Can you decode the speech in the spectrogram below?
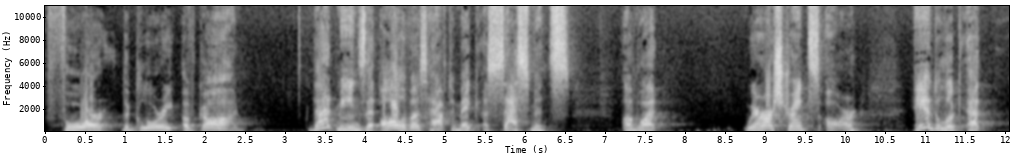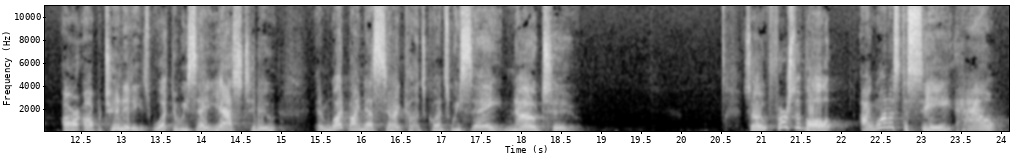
for the glory of God. That means that all of us have to make assessments of what where our strengths are and to look at our opportunities. What do we say yes to and what by necessary consequence we say no to. So, first of all, I want us to see how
